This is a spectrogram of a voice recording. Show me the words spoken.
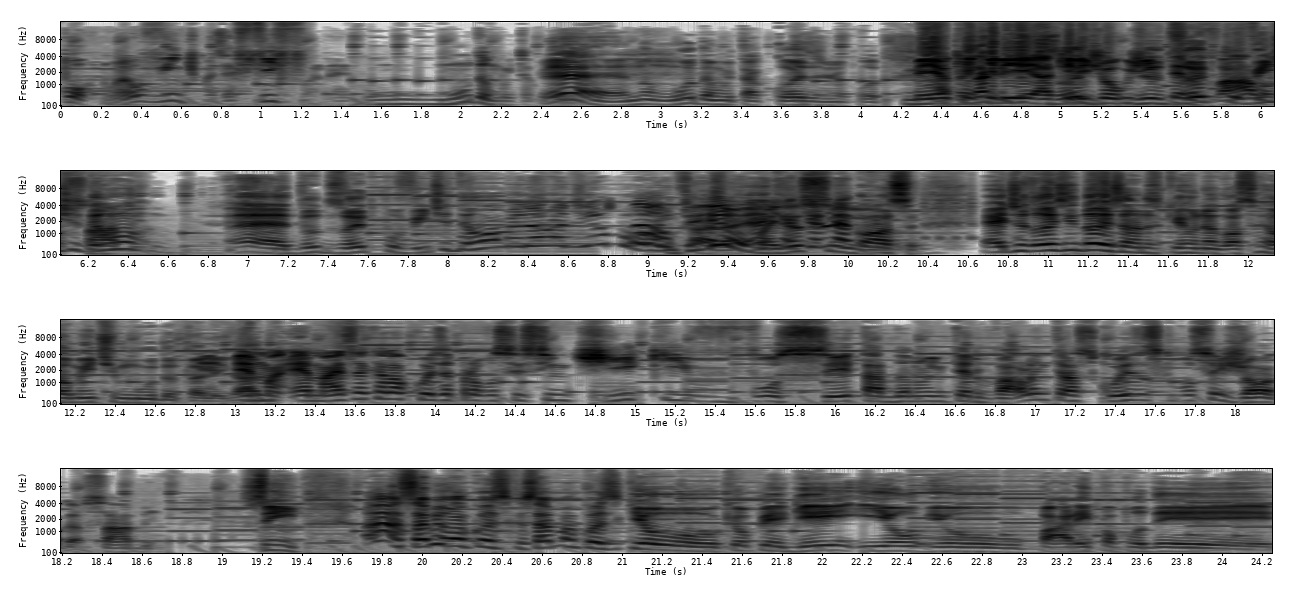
Pô, não é o 20, mas é FIFA, né? Não muda muita coisa. É, não muda muita coisa, meu puto. Meio que Apesar aquele, do aquele jogo de 18 intervalo, 20 sabe? Deu um, é, do 18 pro 20 deu uma melhoradinha boa, Não, cara. deu, é mas que aquele assim- negócio. É de dois em dois anos que o negócio realmente muda, tá ligado? É, é mais aquela coisa pra você sentir que você tá dando um intervalo entre as coisas que você joga, sabe? Sim. Ah, sabe uma coisa que sabe uma coisa que eu, que eu peguei e eu, eu parei pra poder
